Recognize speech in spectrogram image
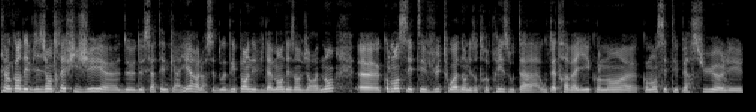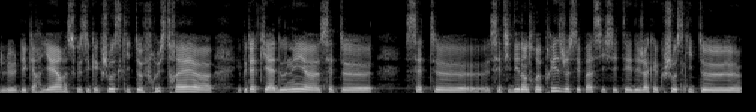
il y a encore des visions très figées euh, de, de, certaines carrières. Alors ça doit dépendre évidemment des environnements. comment c'était vu toi dans les entreprises où tu as où as travaillé? Comment comment c'était perçu les, les, carrières? Est-ce que c'est quelque chose qui te frustrait et peut-être qui a donné cette cette cette idée d'entreprise? Je sais pas si c'était déjà quelque chose qui te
